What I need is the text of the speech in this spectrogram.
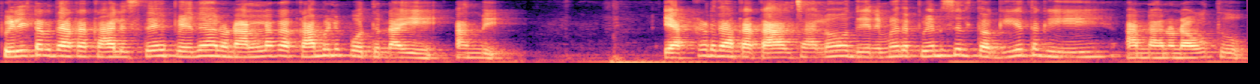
ఫిల్టర్ దాకా కాలిస్తే పెదాలు నల్లగా కమిలిపోతున్నాయి అంది. ఎక్కడి దాకా కాల్చాలో దీని మీద పెన్సిల్తో గీత గీయి అన్నాను నవ్వుతూ.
